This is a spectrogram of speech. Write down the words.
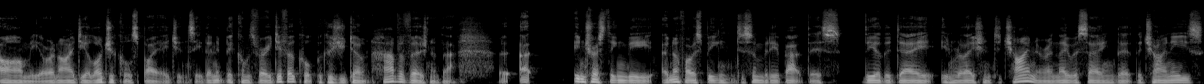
army or an ideological spy agency, then it becomes very difficult because you don't have a version of that. Uh, uh, interestingly enough, I was speaking to somebody about this the other day in relation to China, and they were saying that the Chinese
